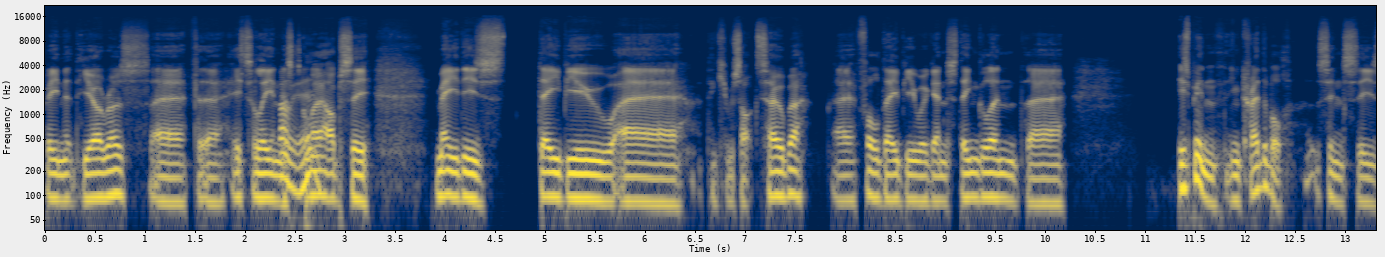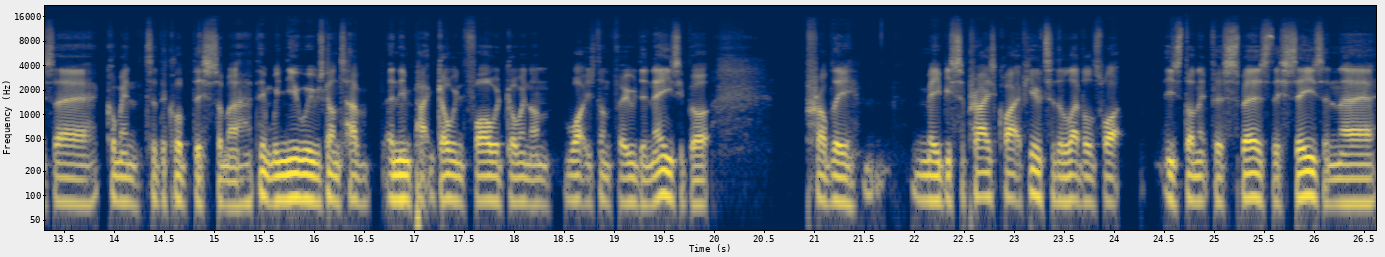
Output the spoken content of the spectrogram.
being at the Euros uh, for Italy in the oh, summer. Yeah. Obviously, made his debut. Uh, I think it was October. Uh, full debut against England. He's been incredible since he's uh, come into the club this summer. I think we knew he was going to have an impact going forward, going on what he's done for Udinese, but probably maybe surprised quite a few to the levels what he's done it for Spurs this season. Uh,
